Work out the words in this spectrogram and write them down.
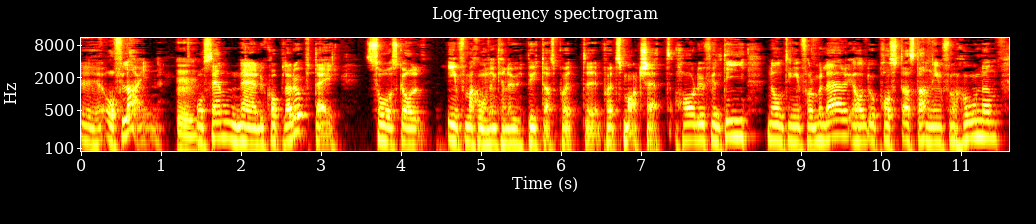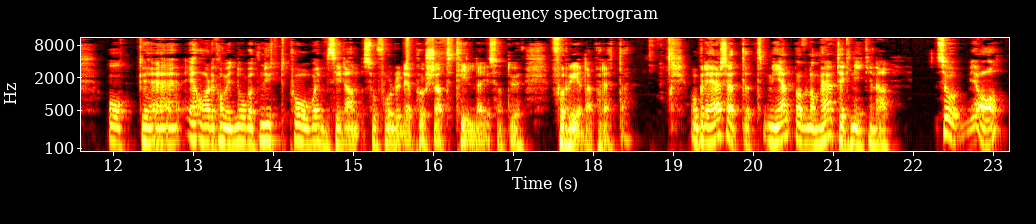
eh, offline. Mm. Och sen när du kopplar upp dig så ska informationen kan utbytas på ett, eh, på ett smart sätt. Har du fyllt i någonting i formulär, ja då postas den informationen och eh, har det kommit något nytt på webbsidan så får du det pushat till dig så att du får reda på detta. Och på det här sättet, med hjälp av de här teknikerna, så ja,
